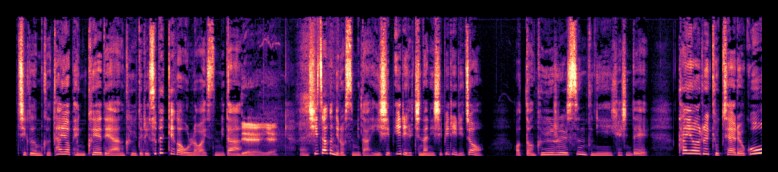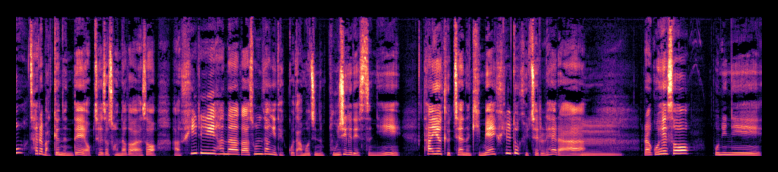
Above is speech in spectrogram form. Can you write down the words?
지금 그 타이어 뱅크에 대한 글들이 수백 개가 올라와 있습니다. 네, 예. 예 시작은 이렇습니다. 21일, 지난 21일이죠. 어떤 글을 쓴 분이 계신데 타이어를 교체하려고 차를 맡겼는데 업체에서 전화가 와서 아, 휠이 하나가 손상이 됐고 나머지는 부식이 됐으니 타이어 교체하는 김에 휠도 교체를 해라. 음. 라고 해서 본인이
